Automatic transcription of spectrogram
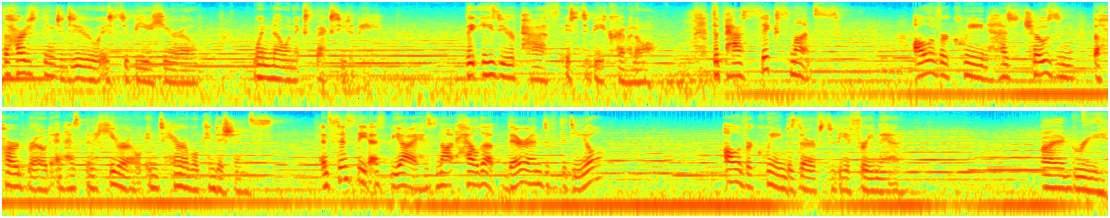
the hardest thing to do is to be a hero when no one expects you to be. The easier path is to be a criminal. The past six months, Oliver Queen has chosen the hard road and has been a hero in terrible conditions. And since the FBI has not held up their end of the deal, Oliver Queen deserves to be a free man. I agree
